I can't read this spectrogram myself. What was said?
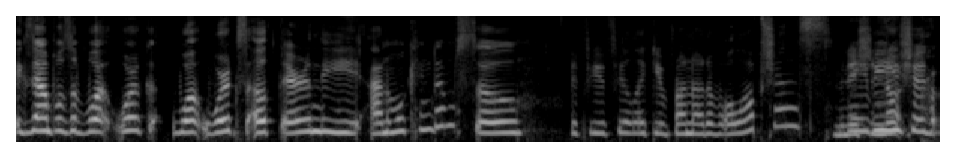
examples of what work what works out there in the animal kingdom. So, if you feel like you've run out of all options, Manisha, maybe not, you should. pro-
